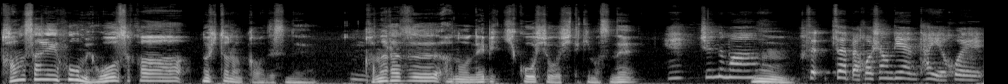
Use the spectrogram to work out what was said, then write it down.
関西方面、大阪の人なんかはですね、うん、必ず、あの、値引き交渉をしてきますね。哎，真的吗？嗯。在在百货商店，他也会？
